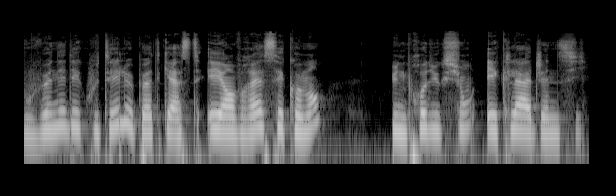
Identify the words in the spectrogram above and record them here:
Vous venez d'écouter le podcast Et en vrai, c'est comment? Une production Éclat Agency.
